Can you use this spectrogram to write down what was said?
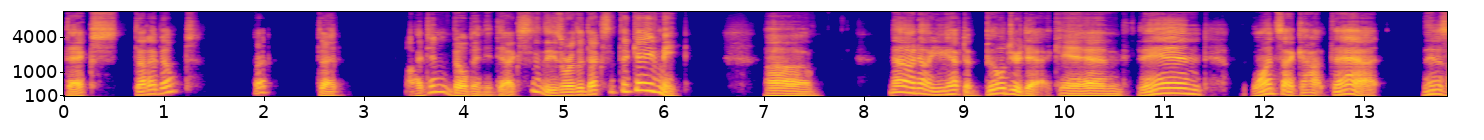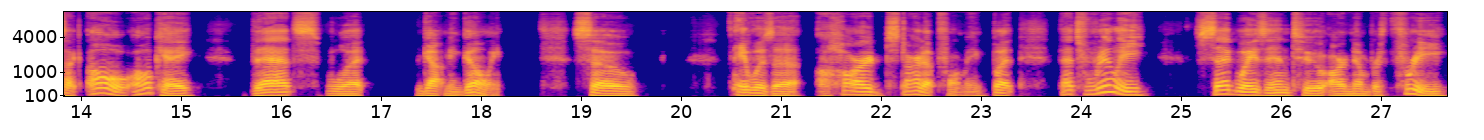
Decks that I built? But that I didn't build any decks. These were the decks that they gave me. Uh, no, no, you have to build your deck. And then once I got that, then it's like, oh, okay, that's what got me going. So it was a, a hard startup for me, but that's really segues into our number three,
